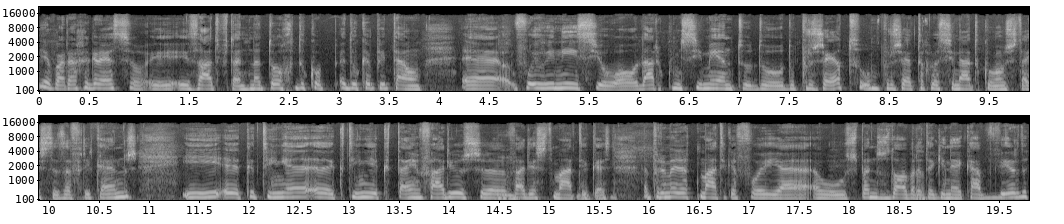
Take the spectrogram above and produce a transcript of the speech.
E agora regresso, exato, portanto, na Torre do, do Capitão eh, foi o início, ou dar conhecimento do, do projeto, um projeto relacionado com os textos africanos e eh, que tinha, eh, que tinha, que tem vários, hum. várias temáticas. A primeira temática foi a, os panos de obra da Guiné-Cabo Verde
